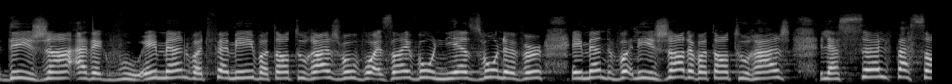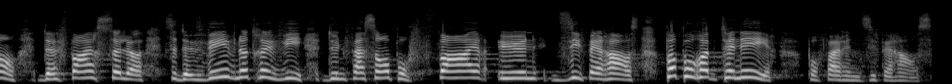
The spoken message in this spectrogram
des gens avec vous. Amen. Votre famille, votre entourage, vos voisins, vos nièces, vos neveux. Amen. Les gens de votre entourage. La seule façon de faire cela, c'est de vivre notre vie d'une façon pour faire une différence. Pas pour obtenir, pour faire une différence,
